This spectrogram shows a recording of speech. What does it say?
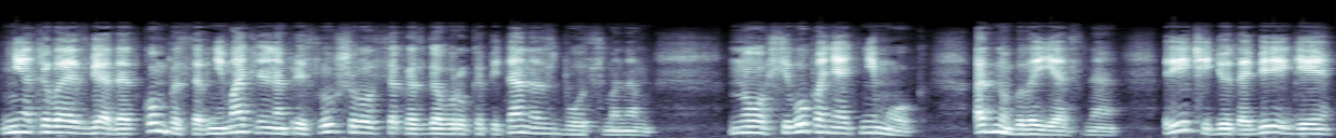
не отрывая взгляда от компаса, внимательно прислушивался к разговору капитана с боцманом, но всего понять не мог. Одно было ясно — речь идет о береге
